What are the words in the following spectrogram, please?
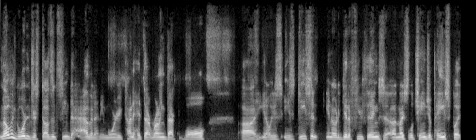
Melvin Gordon just doesn't seem to have it anymore. He kind of hit that running back wall. Uh, you know, he's he's decent, you know, to get a few things, a nice little change of pace. But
